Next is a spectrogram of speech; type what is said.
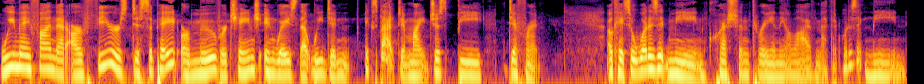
we may find that our fears dissipate or move or change in ways that we didn't expect. It might just be different. Okay, so what does it mean? Question three in the alive method. What does it mean?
